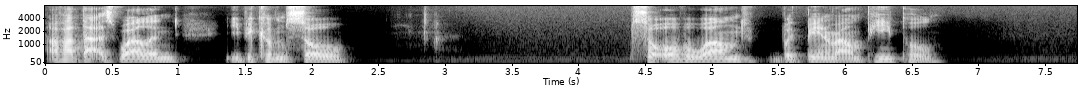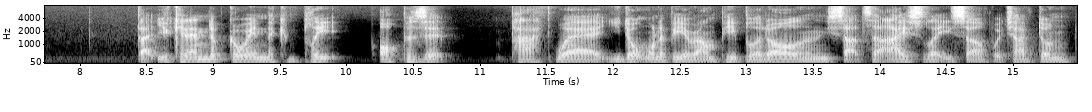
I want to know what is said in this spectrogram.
I've had that as well. And you become so so overwhelmed with being around people that you can end up going the complete opposite path where you don't want to be around people at all and you start to isolate yourself which I've done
